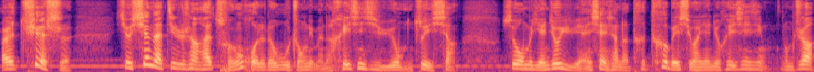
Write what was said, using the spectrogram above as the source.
而确实。就现在地球上还存活着的物种里面的黑猩猩与我们最像，所以我们研究语言现象呢，特特别喜欢研究黑猩猩。我们知道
